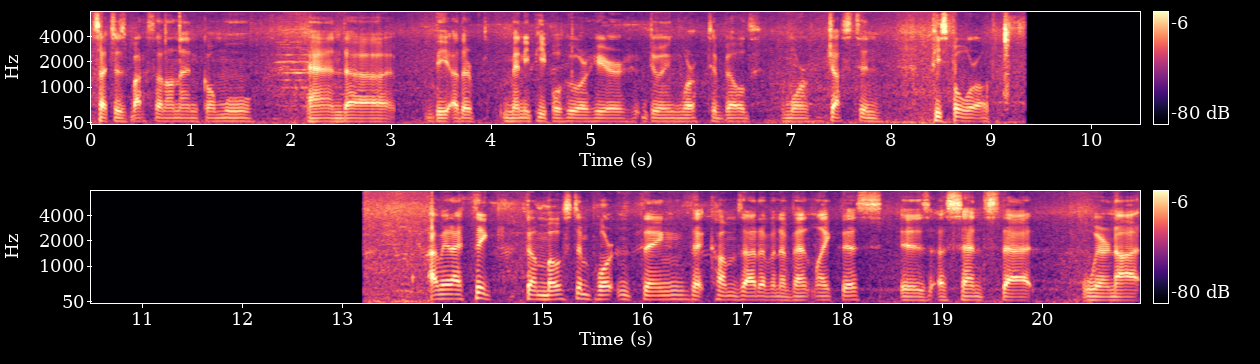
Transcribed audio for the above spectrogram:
such as Barcelona en Comú and uh, the other many people who are here doing work to build a more just and peaceful world. I mean, I think the most important thing that comes out of an event like this is a sense that we're not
